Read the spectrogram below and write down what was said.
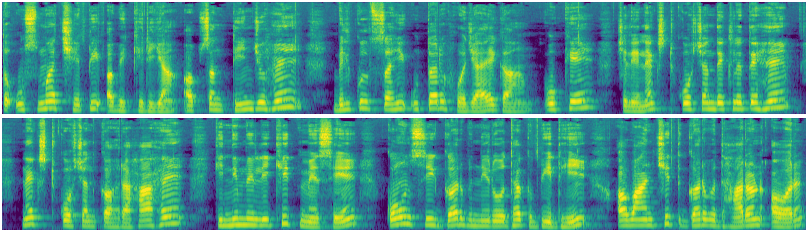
तो उष्मा छेपी अभिक्रिया। ऑप्शन तीन जो है, बिल्कुल सही उत्तर हो जाएगा। ओके, चलिए नेक्स्ट क्वेश्चन देख लेते हैं। नेक्स्ट क्वेश्चन कह रहा है कि निम्नलिखित में से कौन सी गर्भ निरोधक विधि, अवांछित गर्भधारण और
